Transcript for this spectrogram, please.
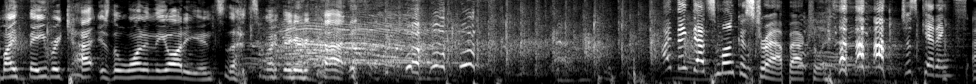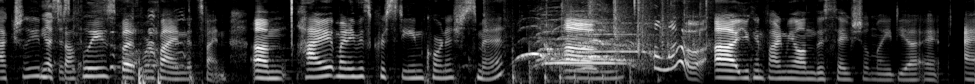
My favorite cat is the one in the audience. That's my favorite cat. I think that's Munkustrap, actually. Just kidding. It's actually Yeah, just Mistoffelees, but we're fine. It's fine. Um, hi, my name is Christine Cornish Smith. Um, hello. Uh, you can find me on the social media at, at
